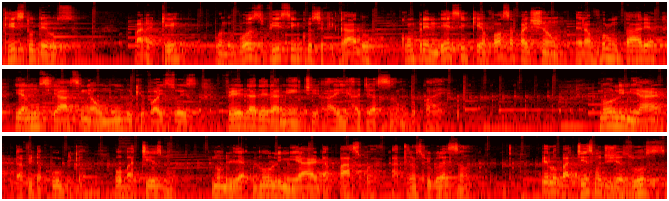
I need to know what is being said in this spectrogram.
Cristo Deus, para que quando vos vissem crucificado, compreendessem que a vossa paixão era voluntária e anunciassem ao mundo que vós sois verdadeiramente a irradiação do Pai. No limiar da vida pública, o batismo, no limiar da Páscoa, a transfiguração. Pelo batismo de Jesus,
